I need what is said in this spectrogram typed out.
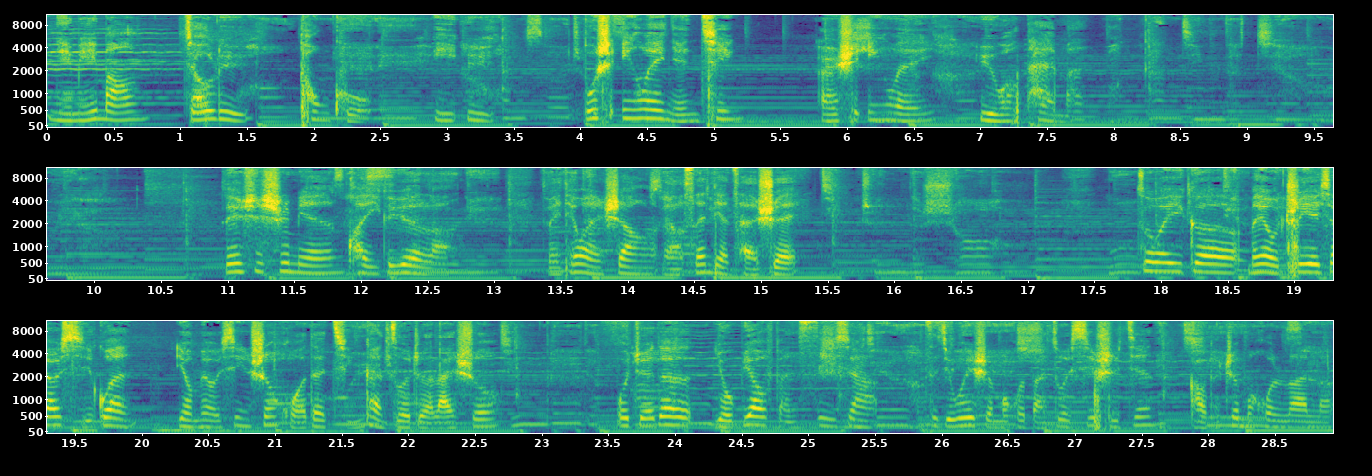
你迷茫、焦虑、痛苦、抑郁，不是因为年轻，而是因为欲望太满。连续失眠快一个月了，每天晚上两三点才睡。作为一个没有吃夜宵习惯又没有性生活的情感作者来说，我觉得有必要反思一下自己为什么会把作息时间搞得这么混乱了。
